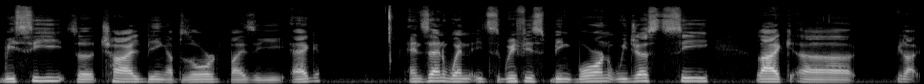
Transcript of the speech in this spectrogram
we see the child being absorbed by the egg. And then when it's Griffiths being born, we just see like, uh, like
